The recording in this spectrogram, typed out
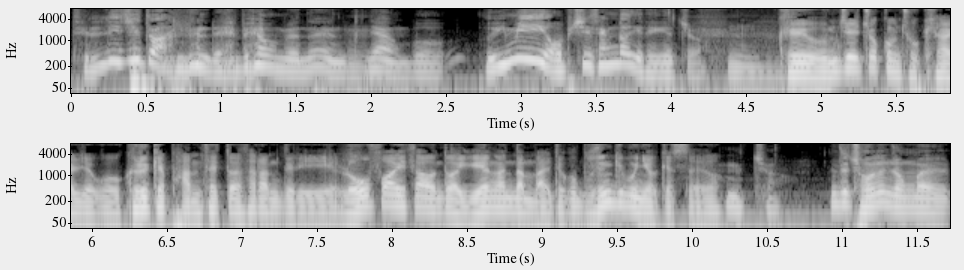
들리지도 않는 랩에 오면은 그냥 뭐 의미 없이 생각이 되겠죠. 그 음질 조금 좋게 하려고 그렇게 밤샜던 사람들이 lo-fi 사운드가 유행한단 말 듣고 무슨 기분이었겠어요. 그렇죠. 근데 저는 정말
